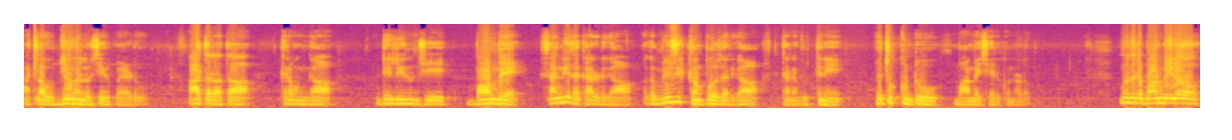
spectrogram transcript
అట్లా ఉద్యోగంలో చేరిపోయాడు. ఆ తర్వాత క్రమంగా ఢిల్లీ నుంచి బాంబే సంగీతకారుడిగా ఒక మ్యూజిక్ కంపోజర్గా తన వృత్తిని వెతుక్కుంటూ బాంబే చేరుకున్నాడు. మొదట బాంబేలో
